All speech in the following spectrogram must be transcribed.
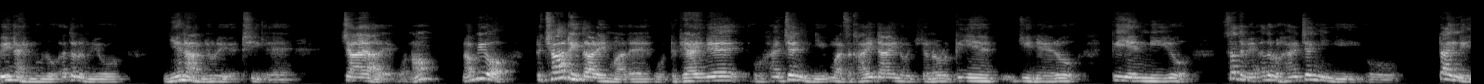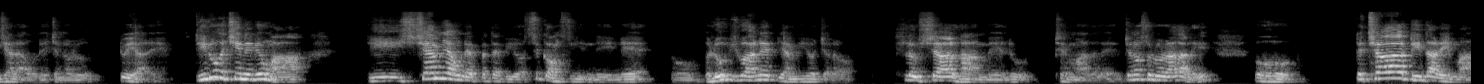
ပေးနိုင်ဘူးလို့အဲ့လိုမျိုးညင်းတာမျိုးတွေအထိလဲကြားရတယ်ပေါ့နော်နောက်ပြီးတော့ တခြားဒေသတွေမှာလည်းဟိုတပြိုင်တည်းဟိုဟန်ချက်ညီဥမာစကိုင်းတိုင်းတို့ကျွန်တော်တို့ကရင်ပြည်နယ်တို့ကရင်နီတို့စသဖြင့်အဲ့လိုဟန်ချက်ညီညီဟိုတိုက်နေကြတာကိုလည်းကျွန်တော်တို့တွေ့ရတယ်ဒီလိုအခြေအနေမျိုးမှာဒီရှမ်းမြောက်နဲ့ပတ်သက်ပြီးတော့စစ်ကောင်စီအနေနဲ့ဟိုဘလို့ viewer နဲ့ပြန်ပြီးတော့ကျွန်တော်လှုပ်ရှားလာမယ်လို့ထင်ပါတယ်ကျွန်တော်ဆိုလိုတာကလေဟိုတခြားဒေသတွေမှာ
